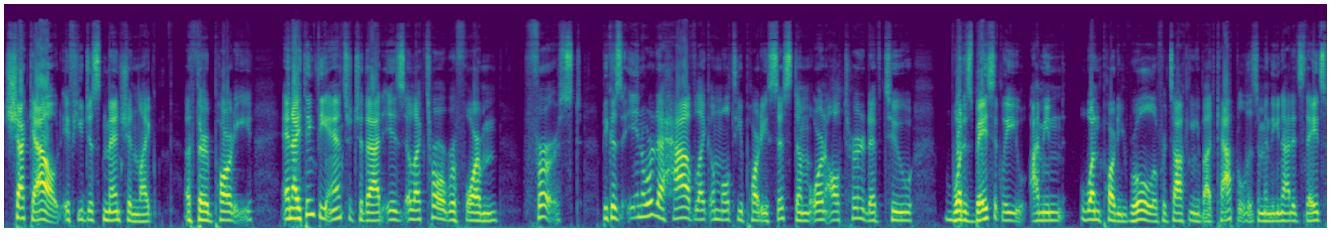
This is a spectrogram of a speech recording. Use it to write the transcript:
check out if you just mention like a third party. And I think the answer to that is electoral reform first. Because in order to have like a multi party system or an alternative to what is basically, I mean, one party rule, if we're talking about capitalism in the United States,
